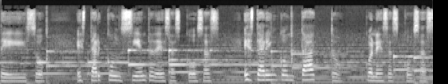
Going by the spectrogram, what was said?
de eso, estar consciente de esas cosas, estar en contacto con esas cosas.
